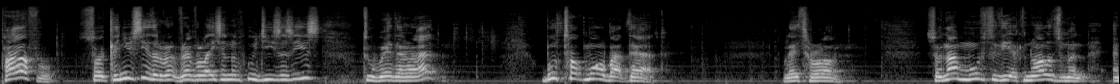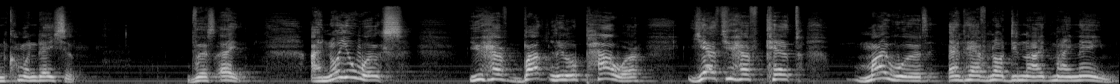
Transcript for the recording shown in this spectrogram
Powerful. So, can you see the re- revelation of who Jesus is to where they're at? We'll talk more about that later on. So, now move to the acknowledgement and commendation. Verse 8 I know your works, you have but little power, yet you have kept my word and have not denied my name.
